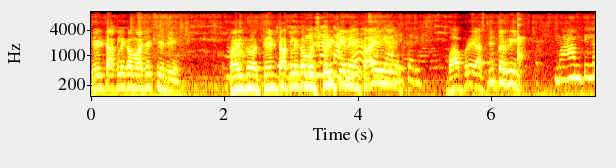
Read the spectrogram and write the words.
तेल टाकले का माझ्या केले? काय ग तेल टाकले का मस्करी केले? काय? बापरे असली तर्री. मग आमटीला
